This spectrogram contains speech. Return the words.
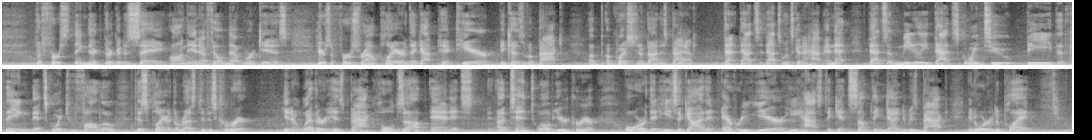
the first thing they're, they're going to say on the NFL network is here's a first round player that got picked here because of a back a, a question about his back. Yeah. That, that's that's what's going to happen, and that that's immediately that's going to be the thing that's going to follow this player the rest of his career. You know, whether his back holds up and it's a 10, 12 year career, or that he's a guy that every year he has to get something done to his back in order to play.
